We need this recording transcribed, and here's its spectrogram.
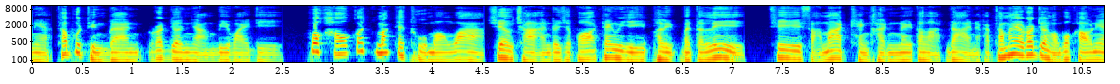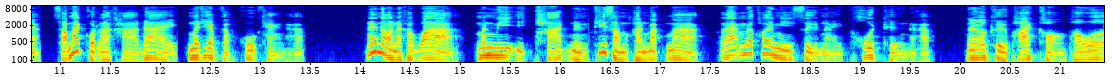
เนี่ยถ้าพูดถึงแบรนด์รถยนต์อย่าง BYD พวกเขาก็มักจะถูกมองว่าเชี่ยวชาญโดยเฉพาะเทคโนโลยีผลิตแบตเตอรี่ ที่สามารถแข่งขันในตลาดได้นะครับทำให้รถยนต์ของพวกเขาเนี่ยสามารถกดราคาได้เมื่อเทียบกับคู่แข่งนะครับแน่นอนนะครับว่ามันมีอีกพาร์ทหนึ่งที่สำคัญมากๆ และไม่ค่อยมีสื่อไหนพูดถึงนะครับ นั่นก็คือพาร์ทของ power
